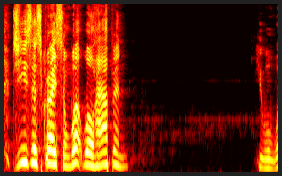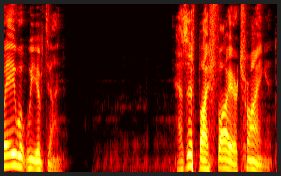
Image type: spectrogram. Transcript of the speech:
Jesus Christ, and what will happen? He will weigh what we have done, as if by fire trying it.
